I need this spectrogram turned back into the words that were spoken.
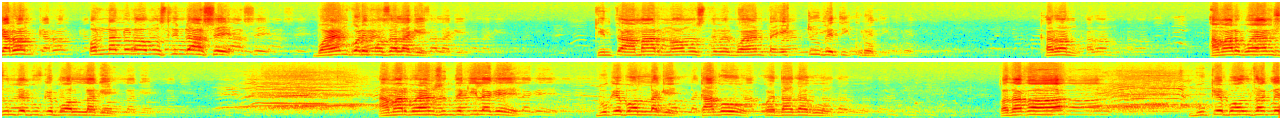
কারণ অন্যান্য ন মুসলিমরা আসে, বয়ান করে মজা লাগে। কিন্তু আমার ন মুসলিমের বয়ানটা একটু ব্যতিক্রম। কারণ আমার বয়ান শুনতে বুকে বল লাগে। আমার বয়ান শুনতে কি লাগে? বুকে বল লাগে। কাগো? দাদা গো। কথা ক। বুকে বল থাকলে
